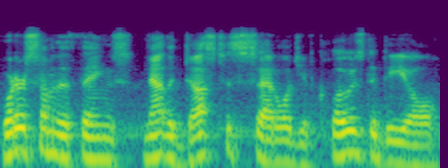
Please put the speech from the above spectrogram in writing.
what are some of the things now the dust has settled, you've closed a deal,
